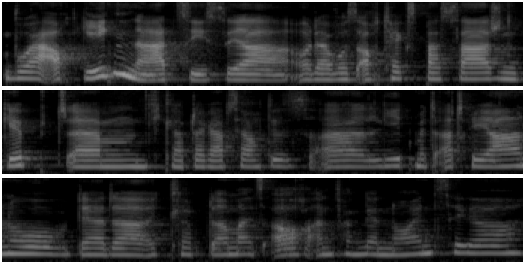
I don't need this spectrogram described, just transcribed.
wo er auch gegen Nazis, ja, oder wo es auch Textpassagen gibt. Ähm, ich glaube, da gab es ja auch dieses äh, Lied mit Adriano, der da, ich glaube, damals auch Anfang der 90er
